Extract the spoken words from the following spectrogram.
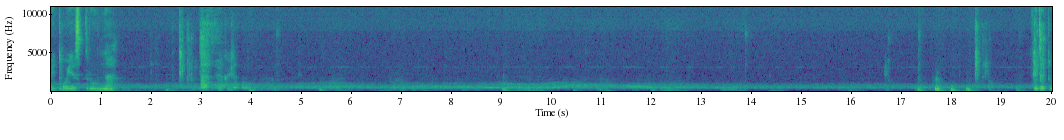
Ej, to jest trudne. Okej. Idę tu.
